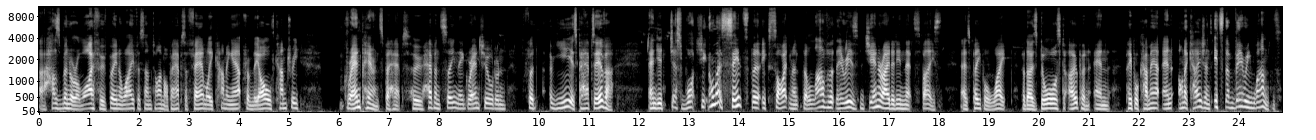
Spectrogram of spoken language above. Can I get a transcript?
a husband or a wife who've been away for some time, or perhaps a family coming out from the old country, grandparents perhaps who haven't seen their grandchildren for years, perhaps ever. and you just watch, you almost sense the excitement, the love that there is generated in that space as people wait for those doors to open and people come out. And on occasions, it's the very ones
